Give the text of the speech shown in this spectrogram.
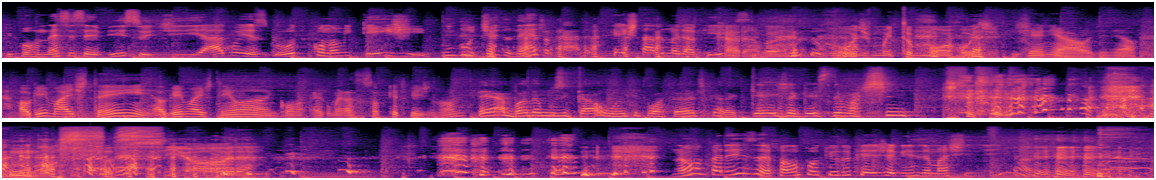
que fornece serviço de água e esgoto com o nome Cage embutido dentro, cara. Que é estado melhor que isso? Caramba. Rude, muito bom, Rude. Genial, genial. Alguém mais tem? Alguém mais tem uma recomendação só porque tem queijo no nome? Tem a banda musical muito importante, cara. Cage Against the Machine. Nossa senhora. Não, peraí, Zé, fala um pouquinho do Cage Against the Machine, mano.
